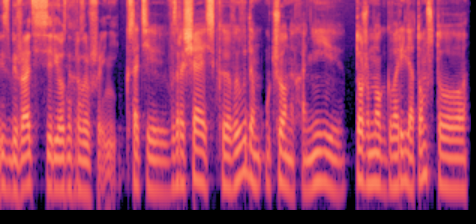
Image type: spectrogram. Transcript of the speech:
избежать серьезных разрушений. Кстати, возвращаясь к выводам ученых, они тоже много говорили о том, что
